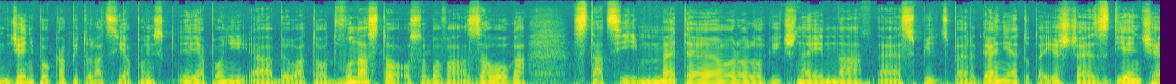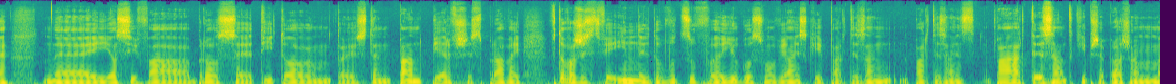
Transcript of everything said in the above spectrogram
dzień po kapitulacji Japonii. Była to 12-osobowa załoga stacji meteorologicznej na e, Spitsbergenie. Tutaj jeszcze zdjęcie e, Josifa Bros Tito, to jest ten pan pierwszy z prawej, w towarzystwie innych dowódców jugosłowiańskiej partyzan, partyzans, partyzantki, przepraszam,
